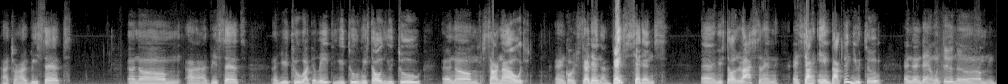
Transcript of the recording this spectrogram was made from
I tried reset and um I reset and YouTube I delete YouTube restore YouTube and um sign out and go to settings advanced settings and restore last setting and sign in back to YouTube, and then then went through the um,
